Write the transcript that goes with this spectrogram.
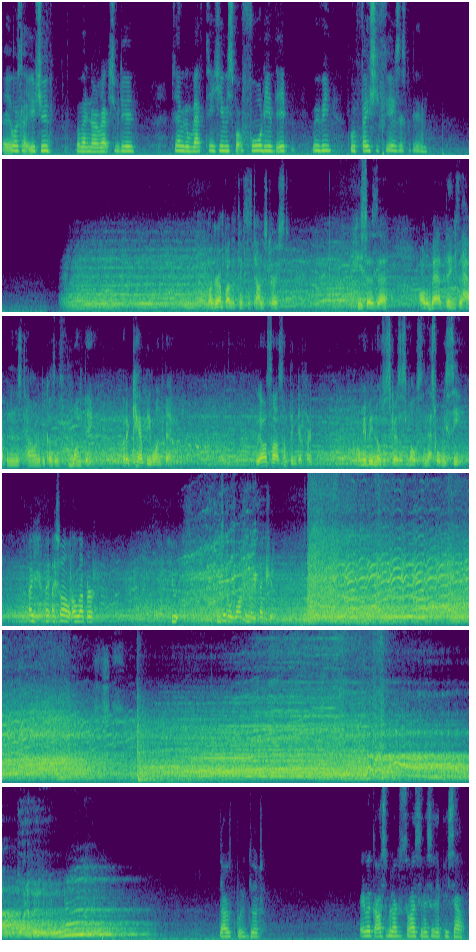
Hey, what's that YouTube? I'm making another reaction video. Today we're going back to here. We Spot 40 of the It movie called Face Your Fears. Let's begin. My grandfather thinks this town is cursed. He says that all the bad things that happen in this town are because of one thing. But it can't be one thing. We all saw something different. Or maybe it knows what scares us most, and that's what we see. I, I, I saw a leper. He, he was like a walking infection. That was pretty good. Anyway guys, I've been exercising this video. Peace out.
